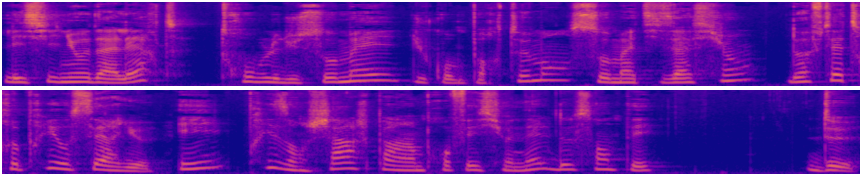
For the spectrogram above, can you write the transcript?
Les signaux d'alerte, troubles du sommeil, du comportement, somatisation, doivent être pris au sérieux et pris en charge par un professionnel de santé. 2.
